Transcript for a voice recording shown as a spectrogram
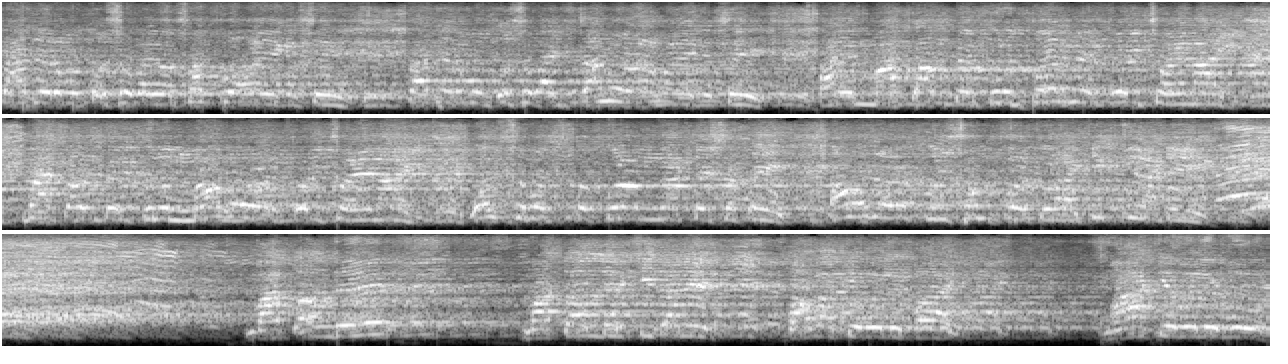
তাদের মতো সবাই অসভ্য হয়ে গেছে। তাদের মতো সবাই জানোয়ার হয়ে গেছে। আরে মাতালদের কোনো ধর্মের পরিচয় নাই মাতালদের কোনো মা বাবার পরিচয় নাই। ওই সমস্ত কোরআনদের সাথে আমাদের কোনো সম্পর্ক নাই, ঠিক কিনা ঠিক? মাতালদের মাতালদের কি জানে? বাবাকে বলে ভাই মাকে বলে বোন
